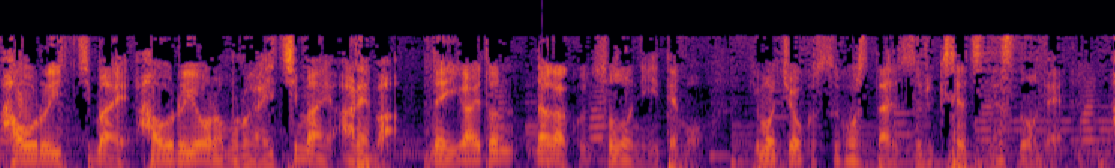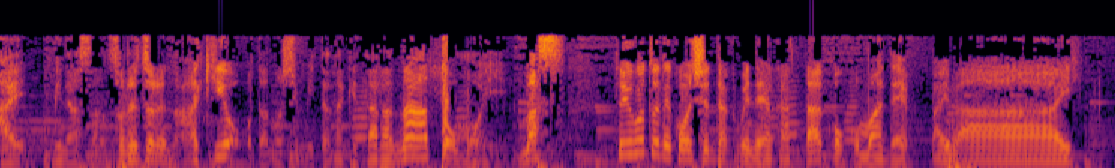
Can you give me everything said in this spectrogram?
羽織る一枚、羽織るようなものが一枚あれば、ね、意外と長く外にいても気持ちよく過ごしたりする季節ですので、はい、皆さんそれぞれの秋をお楽しみいただけたらなと思います。ということで今週匠の館、ここまで。バイバーイ。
